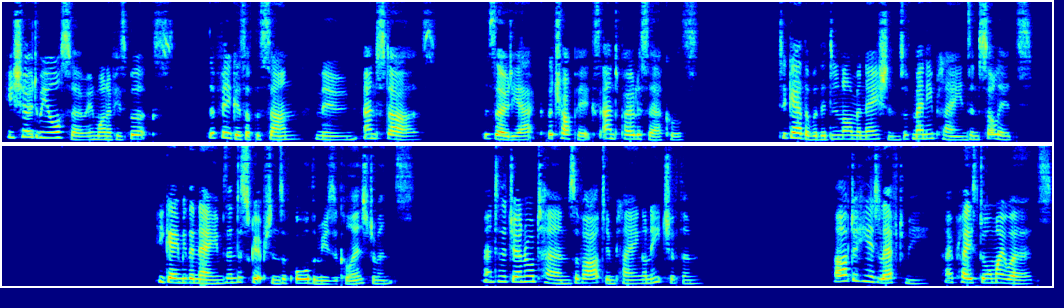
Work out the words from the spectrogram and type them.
He showed me also, in one of his books, the figures of the sun, moon, and stars, the zodiac, the tropics, and polar circles, together with the denominations of many planes and solids. He gave me the names and descriptions of all the musical instruments, and the general terms of art in playing on each of them. After he had left me, I placed all my words,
